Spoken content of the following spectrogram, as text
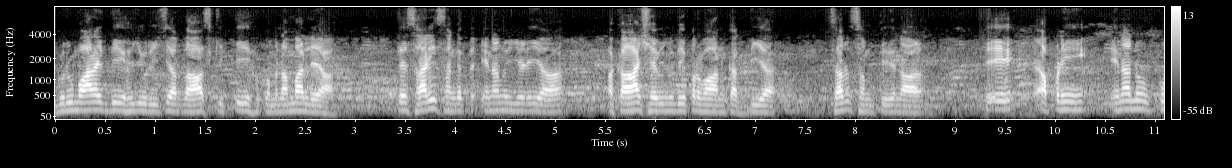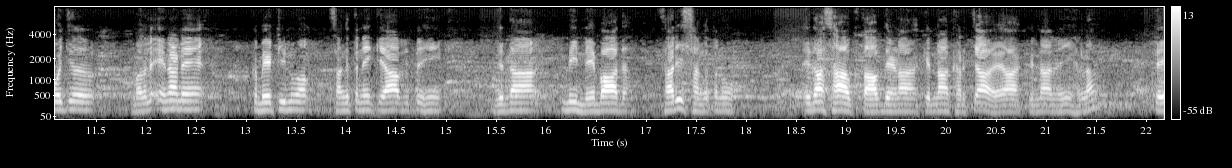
ਗੁਰੂ ਮਹਾਰਾਜ ਦੀ ਹਜ਼ੂਰੀ 'ਚ ਅਰਦਾਸ ਕੀਤੀ, ਹੁਕਮਨਾਮਾ ਲਿਆ ਤੇ ਸਾਰੀ ਸੰਗਤ ਇਹਨਾਂ ਨੂੰ ਜਿਹੜੀ ਆ, ਆਕਾਸ਼ ਐਵਨਿਊ ਦੀ ਪ੍ਰਵਾਨ ਕਰਦੀ ਆ ਸਰਬਸੰਮਤੀ ਦੇ ਨਾਲ ਤੇ ਆਪਣੀ ਇਹਨਾਂ ਨੂੰ ਕੁਝ ਮਤਲਬ ਇਹਨਾਂ ਨੇ ਕਮੇਟੀ ਨੂੰ ਸੰਗਤ ਨੇ ਕਿਹਾ ਵੀ ਤੁਸੀਂ ਜਿੱਦਾਂ ਮਹੀਨੇ ਬਾਅਦ ਸਾਰੀ ਸੰਗਤ ਨੂੰ ਇਹਦਾ ਹਿਸਾਬ ਕਿਤਾਬ ਦੇਣਾ ਕਿੰਨਾ ਖਰਚਾ ਹੋਇਆ ਕਿੰਨਾ ਨਹੀਂ ਹੈ ਨਾ ਤੇ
